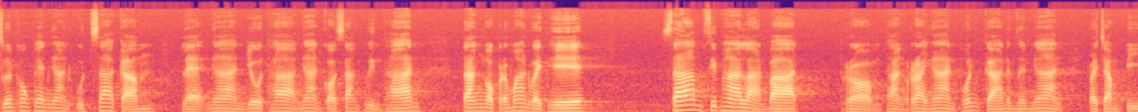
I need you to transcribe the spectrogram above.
ส่วนของแผนงานอุตสาหกรรม และงานโยธางานก่อสร้างพื้นฐาน ตั้งงบประมาณไวเท 35 ล้านบาท พร้อมทางรายงานพ้นการดำเนินงาน ประจำปี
